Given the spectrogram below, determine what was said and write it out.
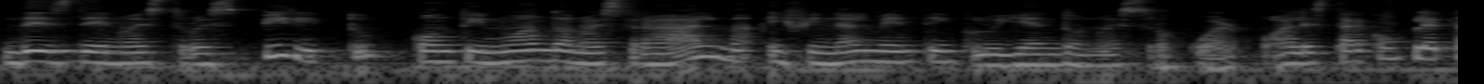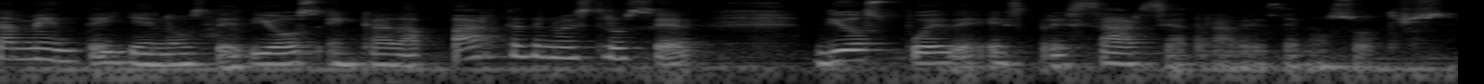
desde nuestro espíritu, continuando a nuestra alma y finalmente incluyendo nuestro cuerpo. Al estar completamente llenos de Dios en cada parte de nuestro ser, Dios puede expresarse a través de nosotros.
